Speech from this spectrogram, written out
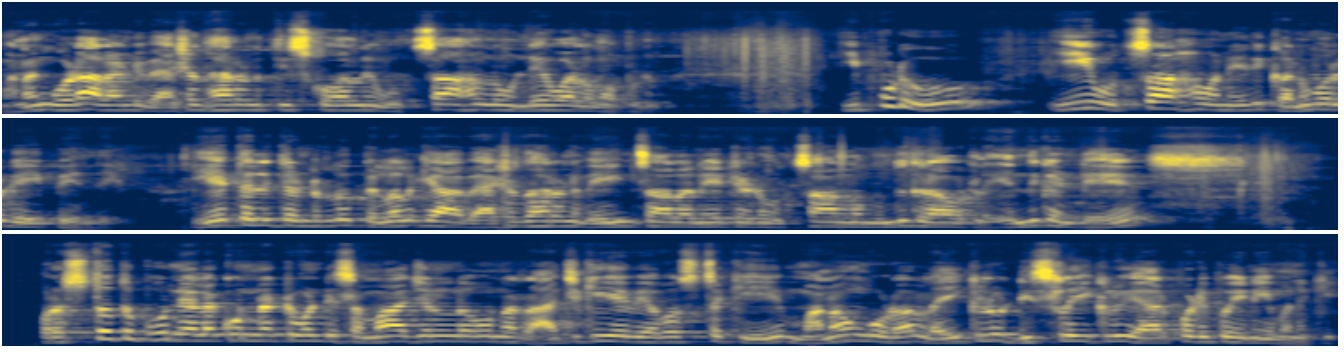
మనం కూడా అలాంటి వేషధారణ తీసుకోవాలనే ఉత్సాహంలో ఉండేవాళ్ళం అప్పుడు. ఇప్పుడు ఈ ఉత్సాహం అనేది కనుమరుగైపోయింది. ఏ తల్లిదండ్రులు పిల్లలకి ఆ వేషధారణ వేయించాలనేటువంటి ఉత్సాహంలో ముందుకు రావట్లేదు. ఎందుకంటే ప్రస్తుతపు నెలకొన్నటువంటి సమాజంలో ఉన్న రాజకీయ వ్యవస్థకి మనం కూడా లైకులు డిస్లైకులు ఏర్పడిపోయినాయి మనకి.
